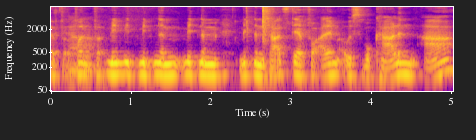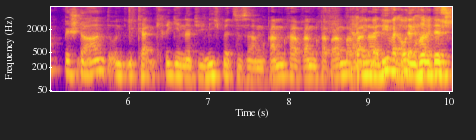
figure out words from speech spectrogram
äh, von, von, mit, mit, mit, einem, mit, einem, mit einem Satz, der vor allem aus Vokalen A bestand und ich kann- kriege ihn natürlich nicht mehr zusammen. Ram, ram, ram, ram, ram, Ja, in Berlin waren auch dann wurde das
